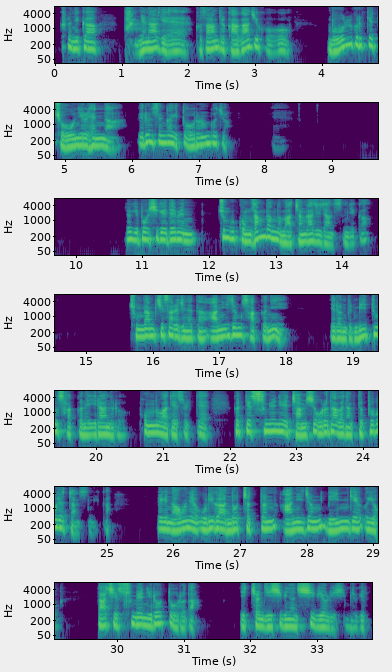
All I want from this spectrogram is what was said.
그러니까 당연하게 그 사람들 가가지고 뭘 그렇게 좋은 일을 했나 이런 생각이 떠오르는 거죠. 예. 여기 보시게 되면 중국 공산당도 마찬가지지 않습니까? 충남지사를 지냈던 안희정 사건이 여러분들 미투 사건의 일환으로 폭로가 됐을 때 그때 수면 위에 잠시 오르다 그냥 덮어버렸지 않습니까? 여기 나오네 우리가 놓쳤던 안희정 미인계 의혹 다시 수면 위로 떠오르다. 2022년 12월 26일.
